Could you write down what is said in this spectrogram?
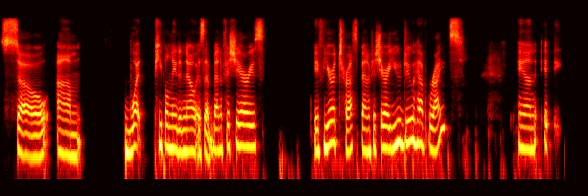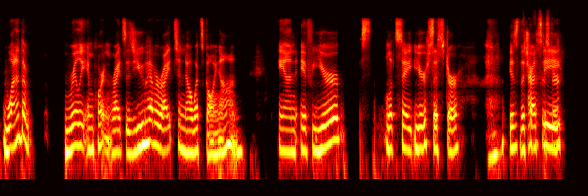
So um, what people need to know is that beneficiaries if you're a trust beneficiary, you do have rights. And it, one of the really important rights is you have a right to know what's going on. And if you're, let's say, your sister is the trustee, sister.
